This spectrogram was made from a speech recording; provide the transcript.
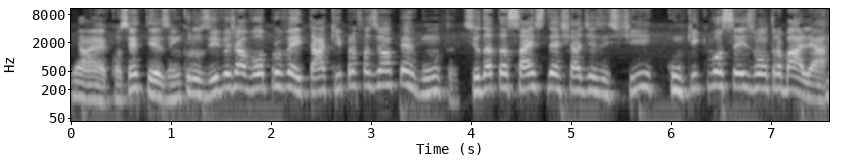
Não, é, com certeza. Inclusive, eu já vou aproveitar aqui para fazer uma pergunta. Se o Data Science deixar de existir, com o que, que vocês vão trabalhar?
